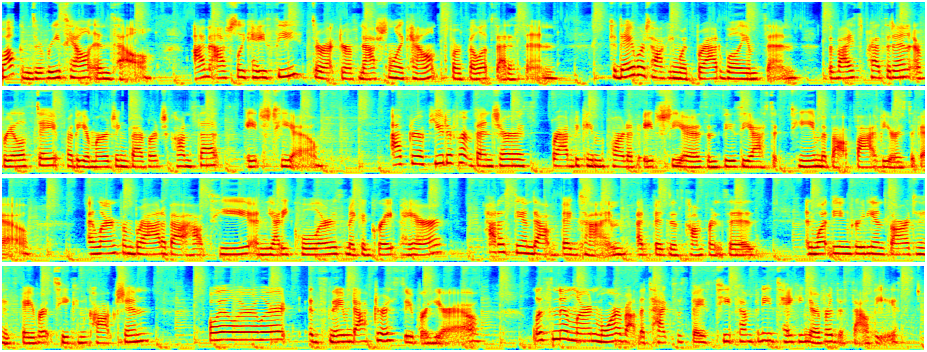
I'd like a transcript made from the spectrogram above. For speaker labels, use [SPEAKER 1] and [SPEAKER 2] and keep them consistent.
[SPEAKER 1] Welcome to Retail Intel. I'm Ashley Casey, Director of National Accounts for Phillips Edison. Today we're talking with Brad Williamson, the Vice President of Real Estate for the emerging beverage concept, HTO. After a few different ventures, Brad became a part of HTO's enthusiastic team about five years ago. I learned from Brad about how tea and Yeti coolers make a great pair, how to stand out big time at business conferences, and what the ingredients are to his favorite tea concoction Spoiler alert, it's named after a superhero. Listen and learn more about the Texas based tea company taking over the Southeast.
